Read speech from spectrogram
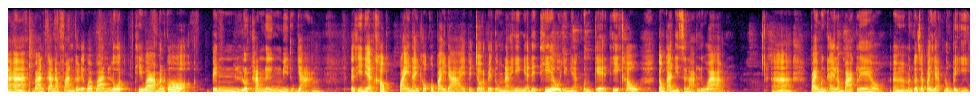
นะคะบ้านการาฟันก็เรียกว่าบ้านรถที่ว่ามันก็เป็นรถคันหนึ่งมีทุกอย่าง แต่ทีเนี้ยเขาไปไหนเขาก็ไปได้ไปจอดไว้ตรงไหนอย่างเงี้ยได้เที่ยวอย่างเงี้ยคนแก่ที่เขาต้องการอิสระหรือว่าอ่าไปเมืองไทยลำบากแล้วอ่ามันก็จะประหยัดลงไปอีก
